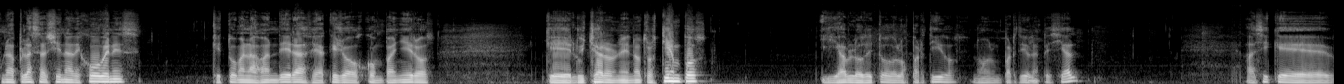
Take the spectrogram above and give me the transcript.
Una plaza llena de jóvenes que toman las banderas de aquellos compañeros que lucharon en otros tiempos, y hablo de todos los partidos, no en un partido en especial. Así que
